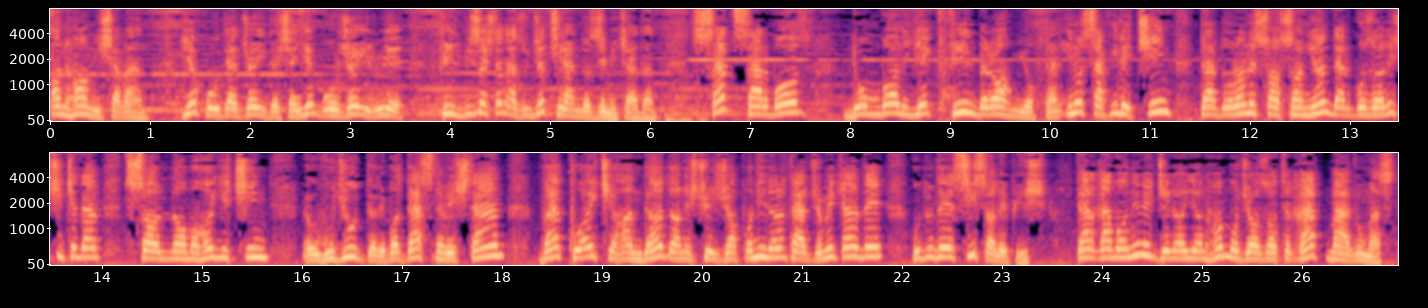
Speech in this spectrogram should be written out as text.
آنها می شوند یه خودجایی داشتن یه برجایی روی فیل بیزاشتن از اونجا تیراندازی می کردن صد سرباز دنبال یک فیل به راه میفتن اینو سفیر چین در دوران ساسانیان در گزارشی که در سالنامه های چین وجود داره با دست نوشتن و کوای چیهاندا دانشجوی ژاپنی داره ترجمه کرده حدود سی سال پیش. در قوانین جنایان ها مجازات قتل معلوم است.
